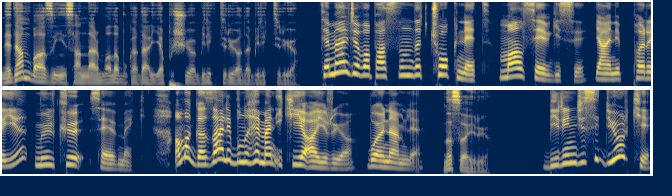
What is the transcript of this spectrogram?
Neden bazı insanlar mala bu kadar yapışıyor, biriktiriyor da biriktiriyor? Temel cevap aslında çok net. Mal sevgisi. Yani parayı, mülkü sevmek. Ama Gazali bunu hemen ikiye ayırıyor. Bu önemli. Nasıl ayırıyor? Birincisi diyor ki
